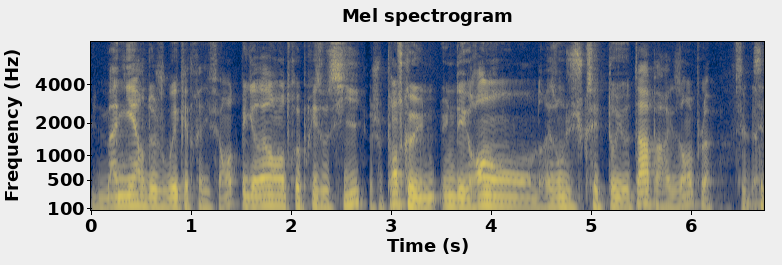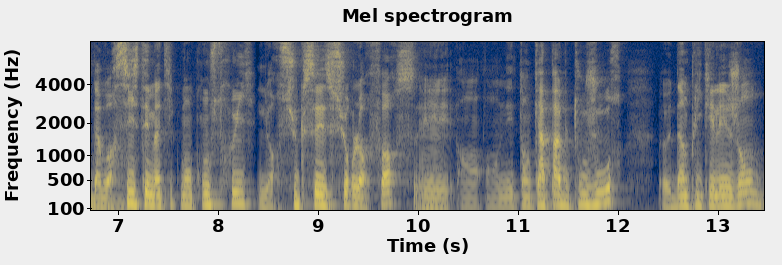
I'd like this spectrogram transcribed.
une manière de jouer qui est très différente. Mais il y en a dans l'entreprise aussi. Je pense qu'une une des grandes raisons du succès de Toyota, par exemple, c'est d'avoir systématiquement construit leur succès sur leur force Mhm. et en, en étant capable toujours euh, d'impliquer les gens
